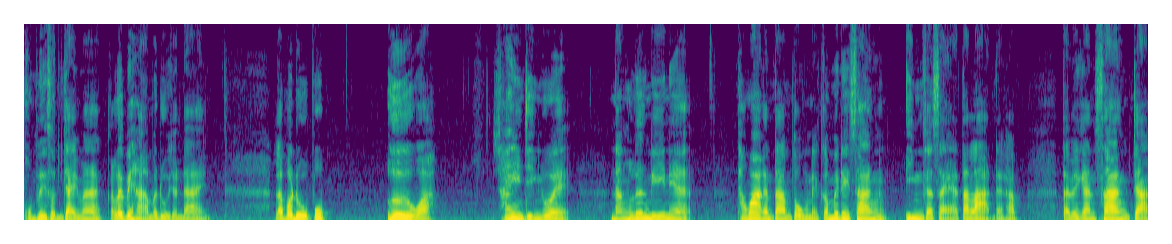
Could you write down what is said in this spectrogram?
ผมเลยสนใจมาก ก็เลยไปหามาดูจนได้ แล้วพอดูปุ๊บ เออว่ะ ใช่จริง ๆ ด้วย หนังเรื่องนี้เนี่ย ถ้าว่ากันตามตรงเนี่ยก็ไม่ได้สร้างอิงกระแสตลาดนะครับ แต่เป็นการสร้างจาก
